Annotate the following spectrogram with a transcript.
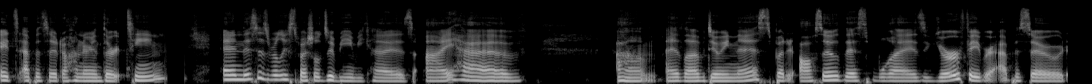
it's episode 113. And this is really special to me because I have um I love doing this, but also this was your favorite episode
